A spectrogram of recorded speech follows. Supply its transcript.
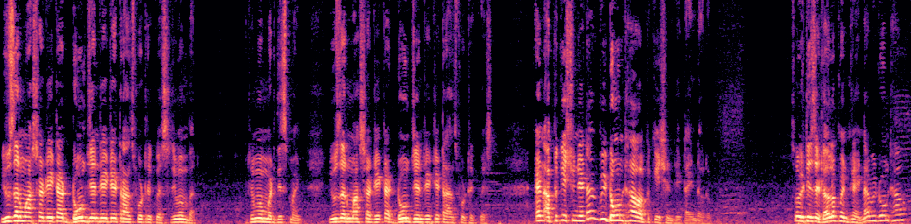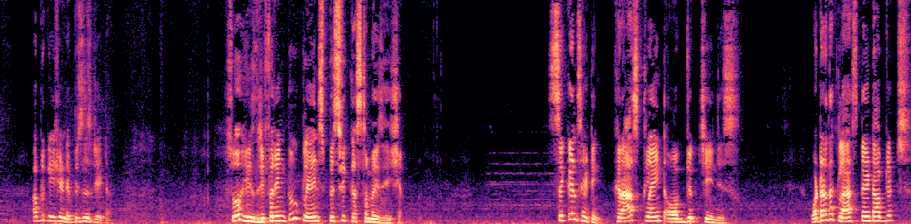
user master data don't generate a transport request. Remember remember this mind user master data don't generate a transport request. And application data we don't have application data in development. So it is a development client now we don't have application data business data. So he is referring to client specific customization. Second setting cross client object changes. What are the cross client objects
